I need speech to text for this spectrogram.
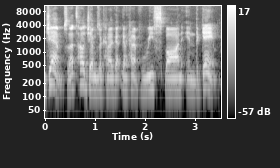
gems. So that's how gems are kind of going to kind of respawn in the game.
